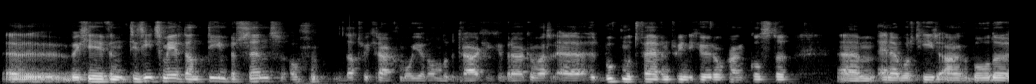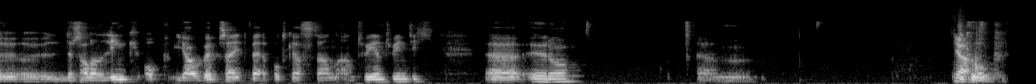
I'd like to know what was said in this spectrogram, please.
we geven, het is iets meer dan 10%, omdat we graag mooie ronde bedragen gebruiken. Maar het boek moet 25 euro gaan kosten. Um, en hij wordt hier aangeboden. Er zal een link op jouw website bij de podcast staan aan 22 uh, euro. Um, ja. Ik hoop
